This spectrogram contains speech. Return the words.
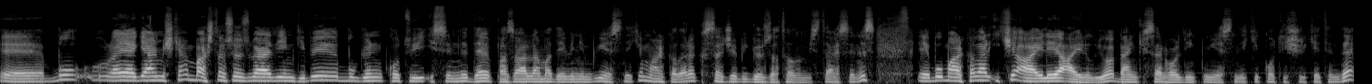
E, buraya gelmişken başta söz verdiğim gibi bugün Kotui isimli dev pazarlama devinin bünyesindeki markalara kısaca bir göz atalım isterseniz. E, bu markalar iki aileye ayrılıyor. Benkiser Holding bünyesindeki Koti şirketinde.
